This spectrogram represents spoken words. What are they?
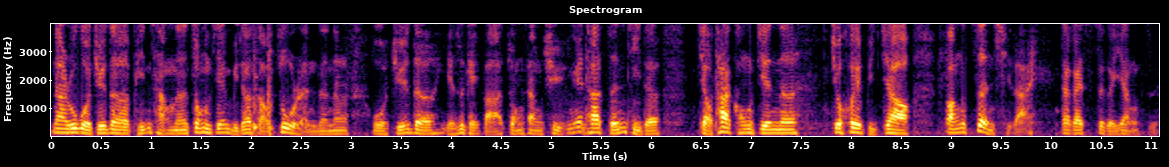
那如果觉得平常呢中间比较少坐人的呢，我觉得也是可以把它装上去，因为它整体的脚踏空间呢就会比较方正起来。大概是这个样子。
